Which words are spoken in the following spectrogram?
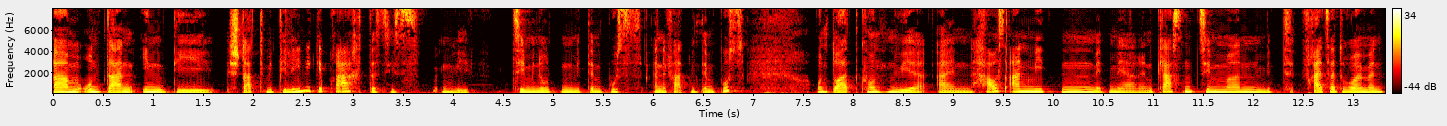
ähm, und dann in die Stadt Mytilini gebracht. Das ist irgendwie zehn Minuten mit dem Bus, eine Fahrt mit dem Bus. Und dort konnten wir ein Haus anmieten mit mehreren Klassenzimmern, mit Freizeiträumen.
